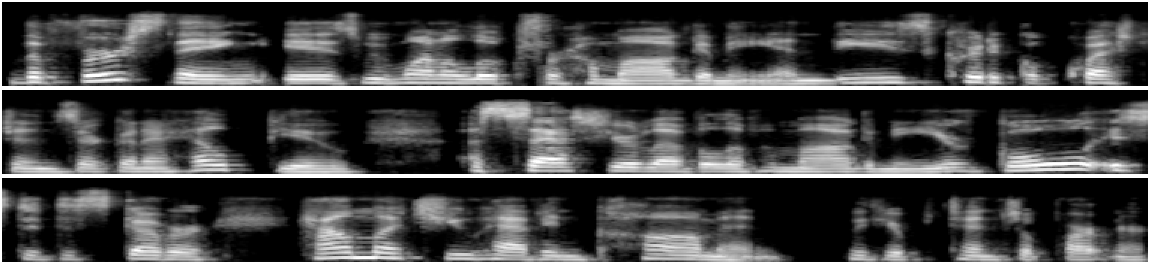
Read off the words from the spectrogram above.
the first thing is we want to look for homogamy, and these critical questions are going to help you assess your level of homogamy. Your goal is to discover how much you have in common with your potential partner.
